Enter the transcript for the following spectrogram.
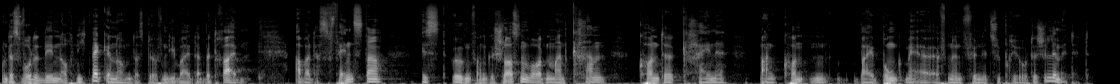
und das wurde denen auch nicht weggenommen, das dürfen die weiter betreiben. Aber das Fenster ist irgendwann geschlossen worden, man kann, konnte keine Bankkonten bei Bunk mehr eröffnen für eine zypriotische Limited.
